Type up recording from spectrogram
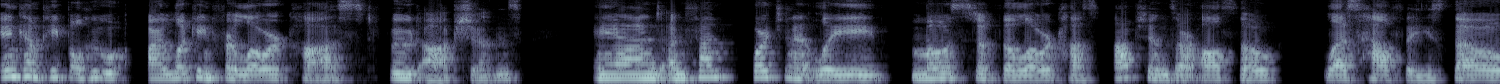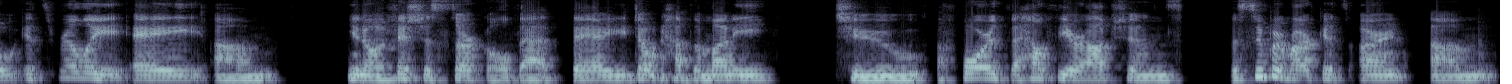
income people who are looking for lower cost food options. And unfortunately, most of the lower cost options are also less healthy. So it's really a um, you know a vicious circle that they don't have the money to afford the healthier options. The supermarkets aren't um,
